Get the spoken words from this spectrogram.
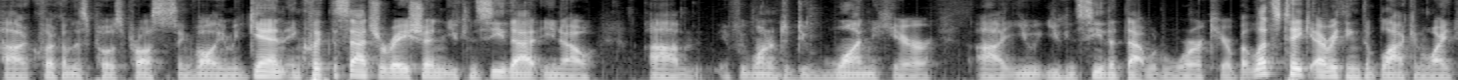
uh, click on this post-processing volume again and click the saturation, you can see that, you know, um, if we wanted to do one here, uh, you, you can see that that would work here. But let's take everything to black and white.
